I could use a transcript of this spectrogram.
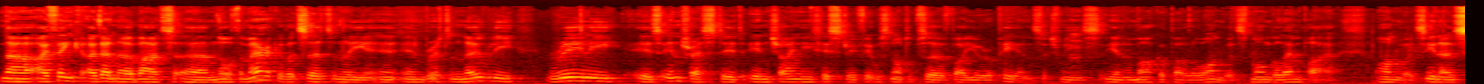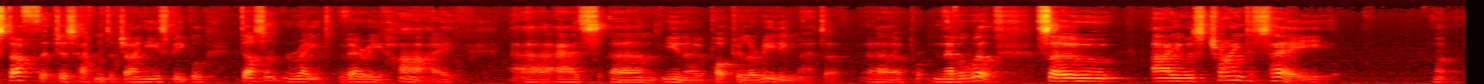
now, I think, I don't know about um, North America, but certainly in, in, Britain, nobody really is interested in Chinese history if it was not observed by Europeans, which means, you know, Marco Polo onwards, Mongol Empire onwards. You know, stuff that just happened to Chinese people doesn't rate very high uh, as, um, you know, popular reading matter. Uh, never will. So I was trying to say,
